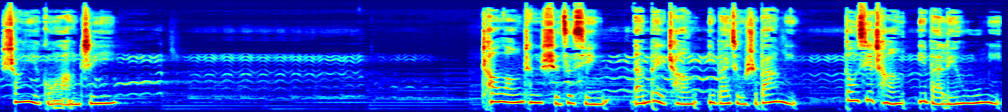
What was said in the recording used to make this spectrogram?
商业拱廊之一。长廊呈十字形，南北长一百九十八米，东西长一百零五米。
